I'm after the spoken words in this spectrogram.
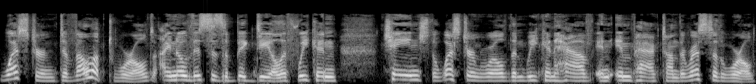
Western developed world, I know this is a big deal. If we can change the Western world, then we can have an impact on the rest of the world.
